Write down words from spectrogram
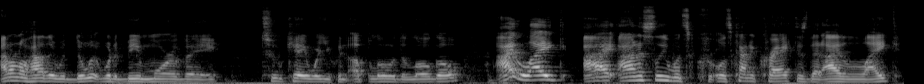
I don't know how they would do it. Would it be more of a 2K where you can upload the logo? I like. I honestly, what's what's kind of cracked is that I like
